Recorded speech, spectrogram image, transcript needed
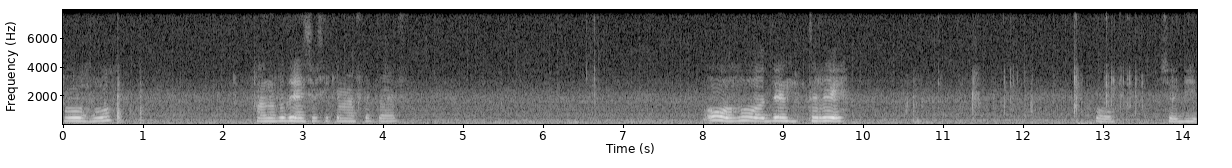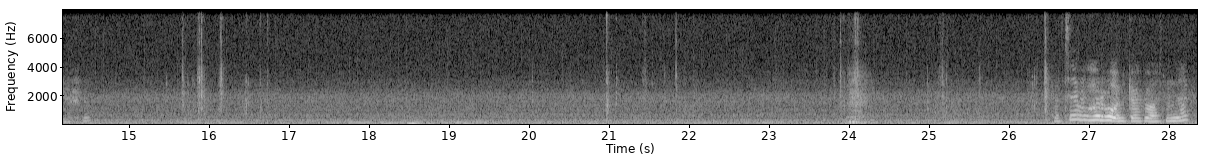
Ого. Ну подивимося, скільки в нас. Ого, один, три. О, все більше. А це воронка класна, да?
